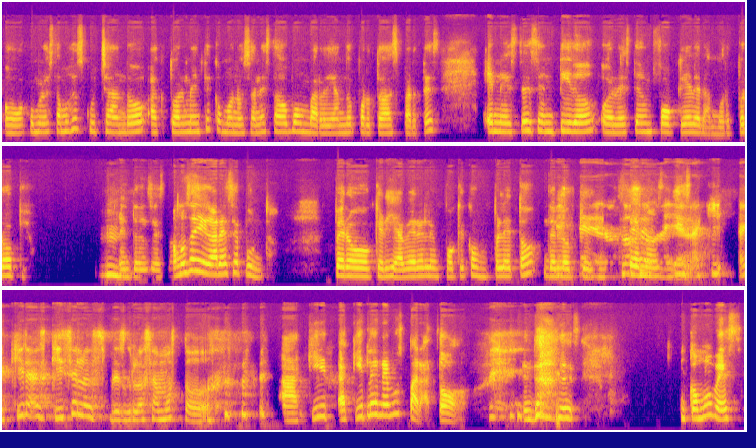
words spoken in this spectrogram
o como lo estamos escuchando actualmente, como nos han estado bombardeando por todas partes en este sentido o en este enfoque del amor propio. Mm. Entonces, vamos a llegar a ese punto, pero quería ver el enfoque completo de lo que se nos. Aquí, aquí, aquí se los desglosamos todo. Aquí, aquí tenemos para todo. Entonces, ¿cómo ves?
